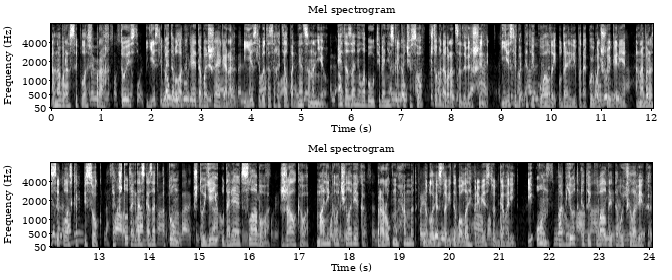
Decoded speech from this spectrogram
она бы рассыпалась в прах. То есть, если бы это была какая-то большая гора, и если бы ты захотел подняться на нее, это заняло бы у тебя несколько часов, чтобы добраться до вершины. Если бы этой кувалдой ударили по такой большой горе, она бы рассыпалась как песок. Так что тогда сказать о том, что ею ударяют слабого, жалкого, маленького человека? Пророк Мухаммад, да благословит его Аллах и приветствует, говорит, и он побьет этой кувалдой того человека,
